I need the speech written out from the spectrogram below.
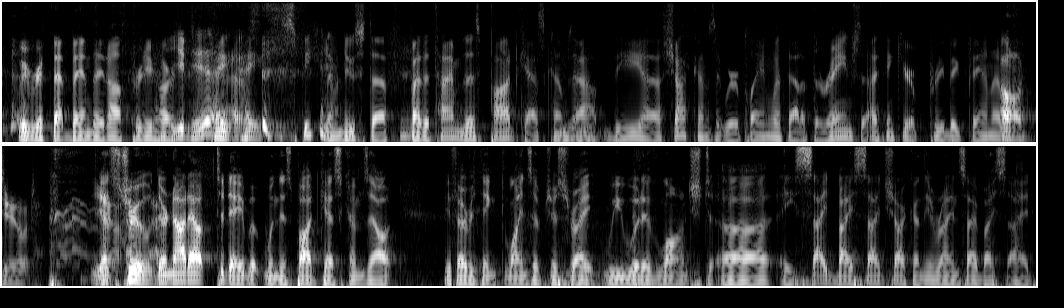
we ripped that band-aid off pretty hard. You did. Hey, I hey, was- speaking of new stuff, by the time this podcast comes out, the uh, shotguns that we were playing with out at the range, that I think you're a pretty big fan of. Oh, dude. Yeah. That's true. They're not out today, but when this podcast comes out, if everything lines up just right, we would have launched uh, a side by side shotgun, the Orion side by side.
